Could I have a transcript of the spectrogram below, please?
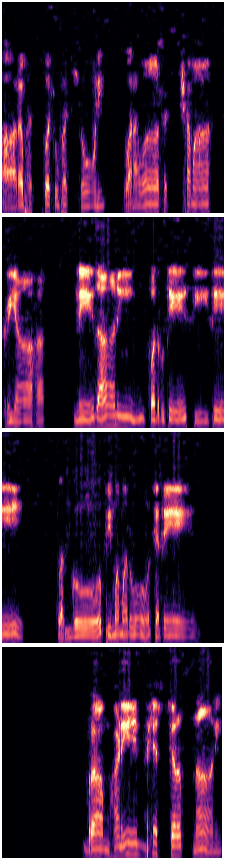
आरभस्वशुभश्रोणि वनवासक्षमाः क्रियाः नेदानीम् त्वदृते सीते स्वर्गोऽपि मम रोचते। ब्राह्मणेभ्यश्च रत्नानि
